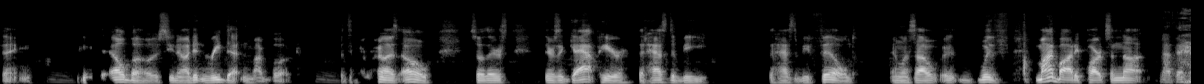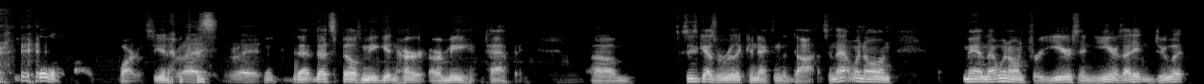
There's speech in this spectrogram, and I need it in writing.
thing. Mm. The elbows, you know, I didn't read that in my book Mm. but then I realized, oh, so there's there's a gap here that has to be that has to be filled unless I with my body parts and not Not there. Parts, you know, right. Right. that that spells me getting hurt or me tapping. Mhm. Um, so these guys were really connecting the dots, and that went on, man, that went on for years and years. I didn't do it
